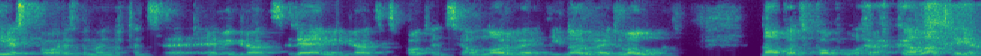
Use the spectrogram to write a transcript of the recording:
diaspora, es domāju, no tāds emigrācijas, reemigrācijas potenciāli Norvēģija, Norvēģu valoda. Nav pati populārākā Latvijā,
